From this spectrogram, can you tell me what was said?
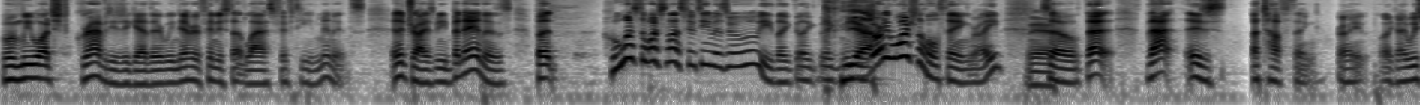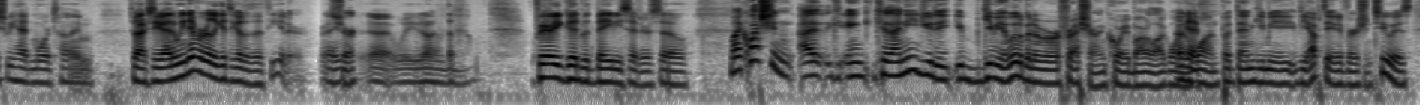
when we watched Gravity together, we never finished that last 15 minutes. And it drives me bananas. But who wants to watch the last 15 minutes of a movie? Like like like Yeah. you already watched the whole thing, right? Yeah. So that that is a tough thing, right? Like I wish we had more time to actually, and we never really get to go to the theater, right? Sure. Uh, we don't have the very good with babysitters, so My question, because I need you to give me a little bit of a refresher on Cory Barlog 101, but then give me the updated version too, is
